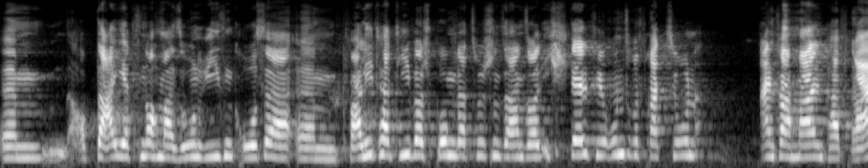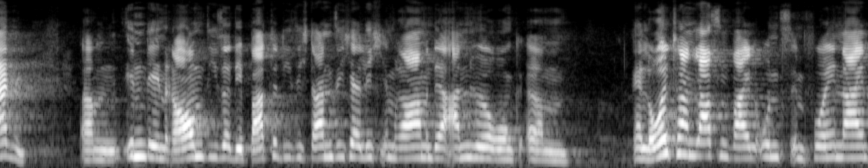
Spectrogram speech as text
Ähm, ob da jetzt noch einmal so ein riesengroßer qualitativer Sprung dazwischen sein soll. Ich stelle für unsere Fraktion einfach einmal ein paar Fragen in den Raum dieser Debatte, die sich dann sicherlich im Rahmen der Anhörung erläutern lassen, weil uns im Vorhinein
